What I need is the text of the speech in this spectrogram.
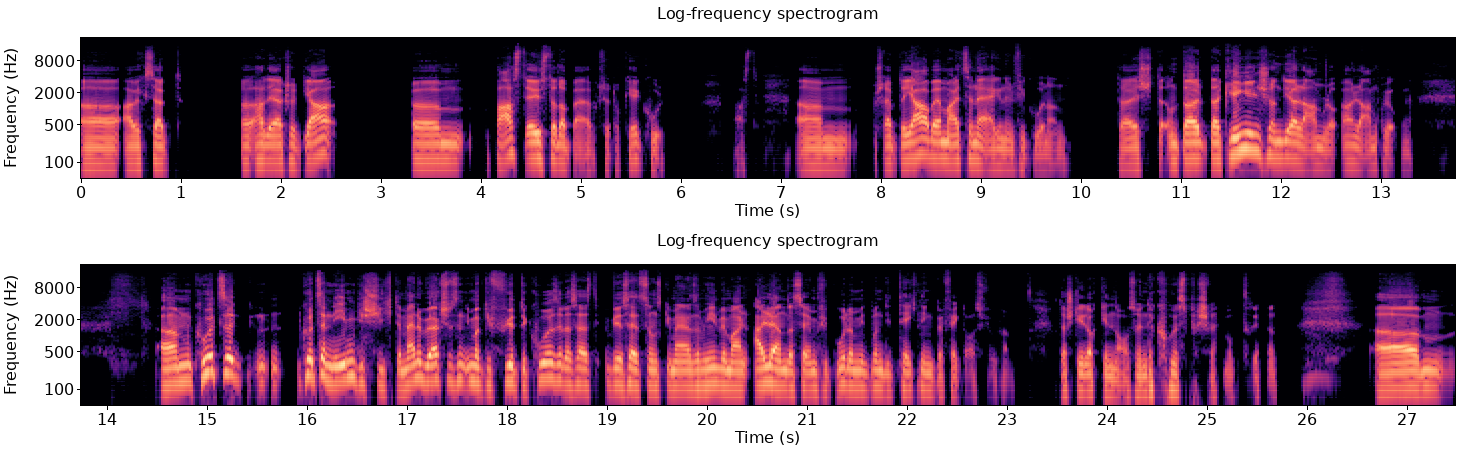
Äh, habe ich gesagt, äh, hat er gesagt, ja, ähm, passt, er ist da dabei. Ich gesagt, okay, cool, passt. Ähm, schreibt er, ja, aber er malt seine eigenen Figuren an. Da ist, und da, da klingeln schon die Alarm, Alarmglocken. Ähm, kurze, kurze Nebengeschichte. Meine Workshops sind immer geführte Kurse, das heißt, wir setzen uns gemeinsam hin, wir malen alle an derselben Figur, damit man die Techniken perfekt ausführen kann. Das steht auch genauso in der Kursbeschreibung drinnen. Ähm,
